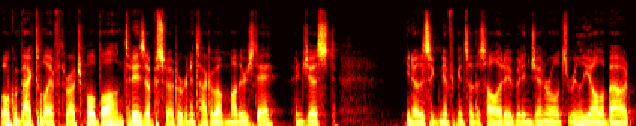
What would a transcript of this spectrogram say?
Welcome back to Life with Ball. Ball. In today's episode, we're going to talk about Mother's Day and just, you know, the significance of this holiday. But in general, it's really all about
